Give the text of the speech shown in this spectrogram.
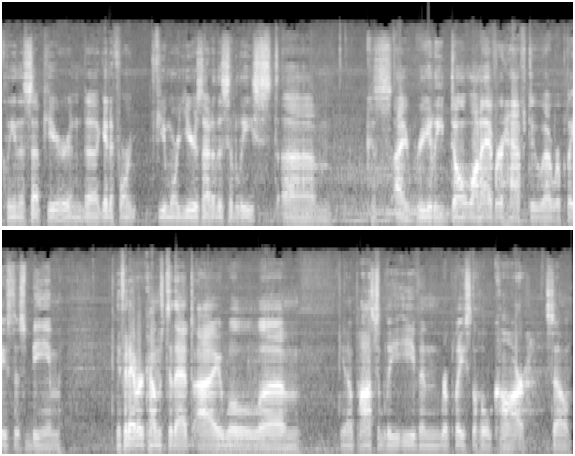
clean this up here and uh, get a few more years out of this at least, because um, I really don't want to ever have to uh, replace this beam. If it ever comes to that, I will, um, you know, possibly even replace the whole car. So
